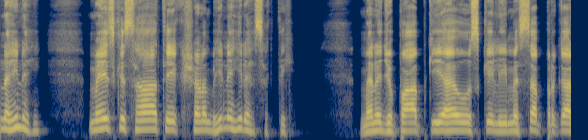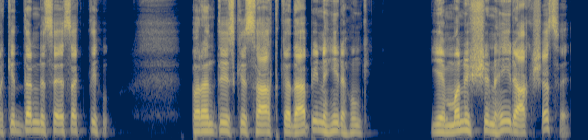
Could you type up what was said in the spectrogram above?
नहीं नहीं, मैं इसके साथ एक क्षण भी नहीं रह सकती। मैंने जो पाप किया है, उसके लिए मैं सब प्रकार के दंड सह सकती हूँ। परंतु इसके साथ कदापि नहीं रहूँगी। ये मनुष्य नहीं, राक्षस है।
